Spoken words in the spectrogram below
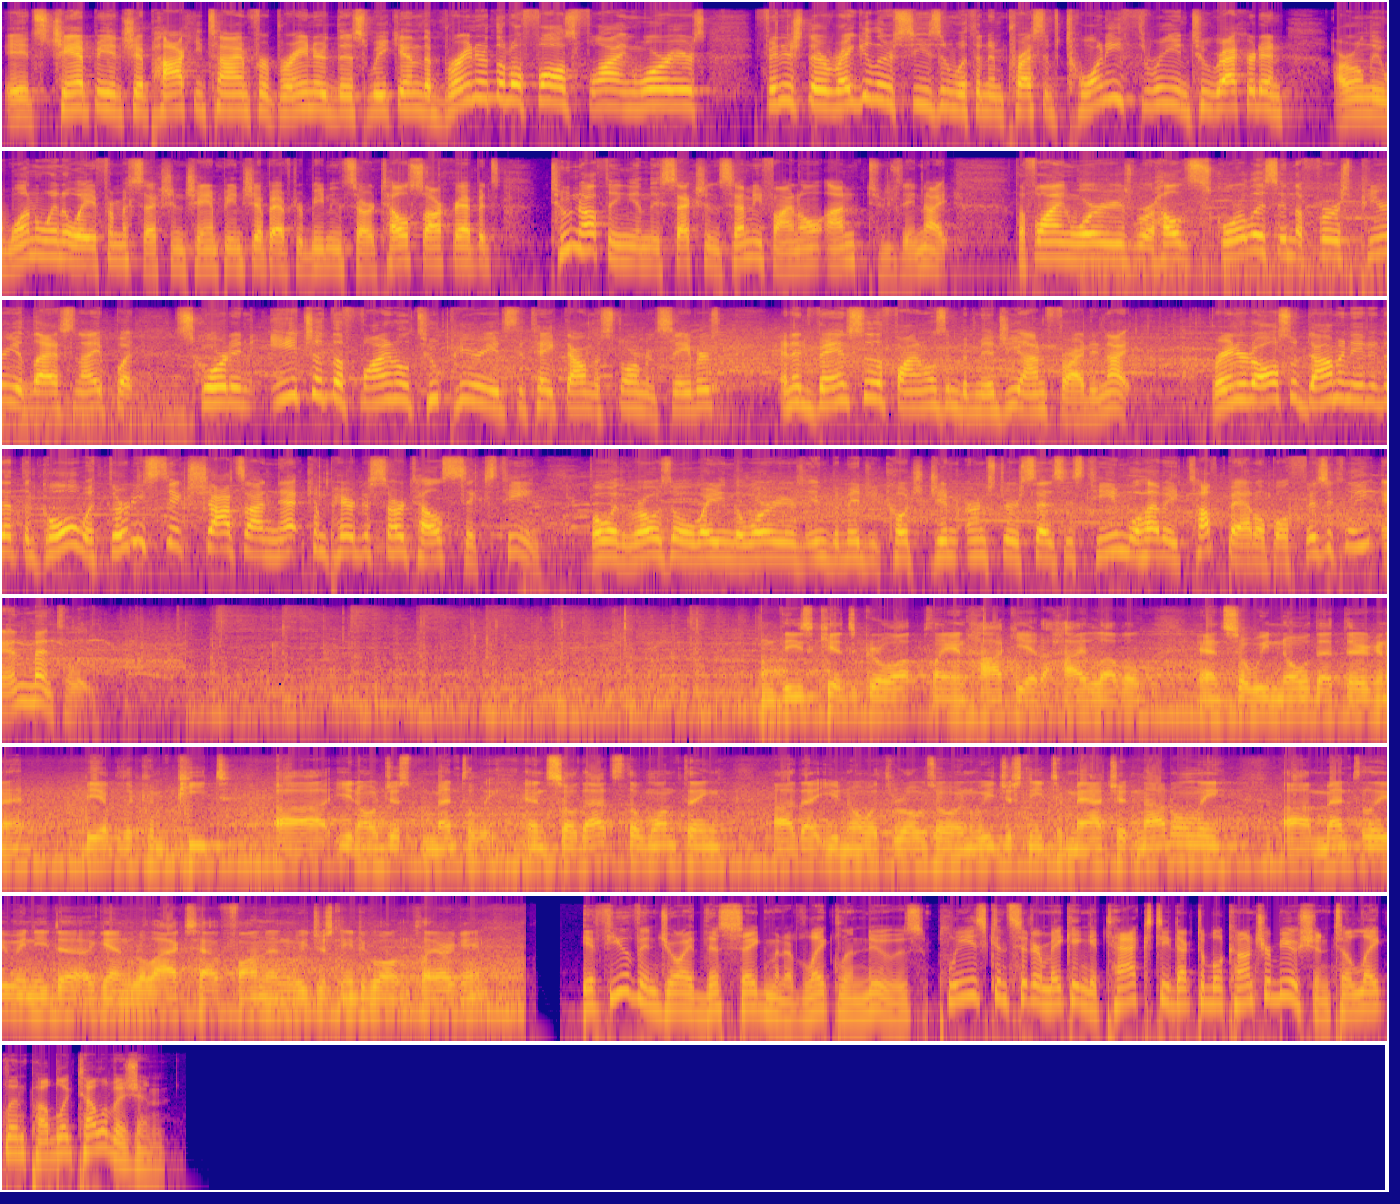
It's championship hockey time for Brainerd this weekend. The Brainerd Little Falls Flying Warriors finished their regular season with an impressive 23-2 record and are only one win away from a section championship after beating Sartell Sauk Rapids 2-0 in the section semifinal on Tuesday night. The Flying Warriors were held scoreless in the first period last night, but scored in each of the final two periods to take down the Storm and Sabres and advance to the finals in Bemidji on Friday night. Brainerd also dominated at the goal with 36 shots on net compared to Sartell's 16. But with Roseau awaiting the Warriors in Bemidji, coach Jim Ernster says his team will have a tough battle both physically and mentally. These kids grow up playing hockey at a high level, and so we know that they're going to be able to compete, uh, you know, just mentally. And so that's the one thing uh, that you know with Roseau, and we just need to match it. Not only uh, mentally, we need to, again, relax, have fun, and we just need to go out and play our game. If you've enjoyed this segment of Lakeland News, please consider making a tax-deductible contribution to Lakeland Public Television.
